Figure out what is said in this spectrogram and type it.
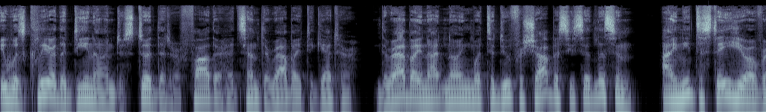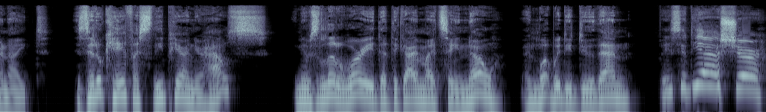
It was clear that Dina understood that her father had sent the rabbi to get her. The rabbi, not knowing what to do for Shabbos, he said, Listen, I need to stay here overnight. Is it okay if I sleep here in your house? And he was a little worried that the guy might say no, and what would he do then? But he said, Yeah, sure.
